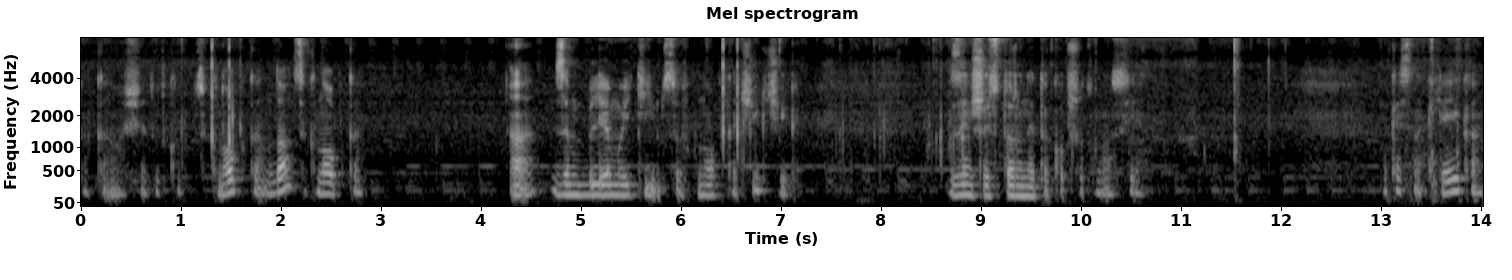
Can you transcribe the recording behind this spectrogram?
Така ще тут це кнопка. Да, це кнопка. А, з емблемою Teams кнопка. Чик-чик. З іншої сторони також що у нас є. Якась наклейка,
